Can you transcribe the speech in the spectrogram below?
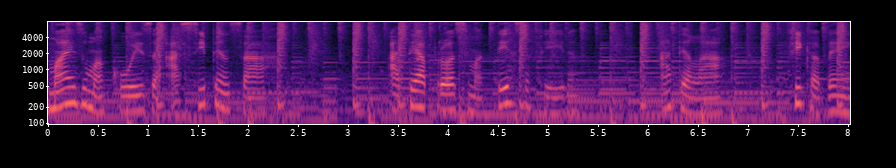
mais uma coisa a se pensar. Até a próxima terça-feira. Até lá, fica bem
